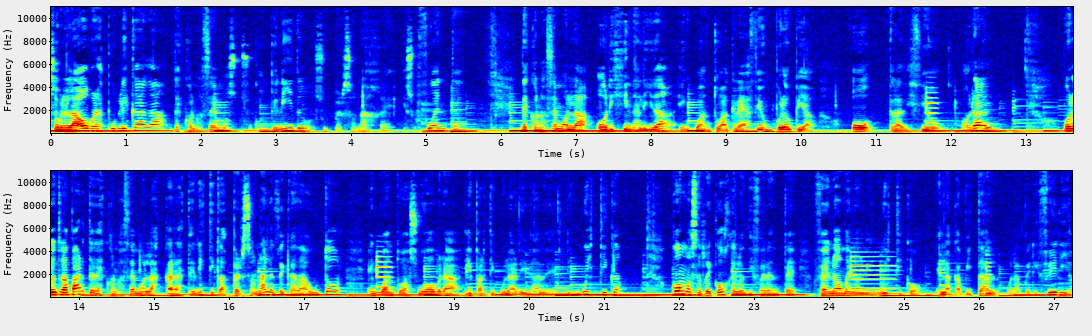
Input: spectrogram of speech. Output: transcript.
Sobre las obras publicadas desconocemos su contenido, sus personajes y sus fuentes. Desconocemos la originalidad en cuanto a creación propia o tradición oral. Por otra parte, desconocemos las características personales de cada autor en cuanto a su obra y particularidades lingüísticas cómo se recogen los diferentes fenómenos lingüísticos en la capital o la periferia,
